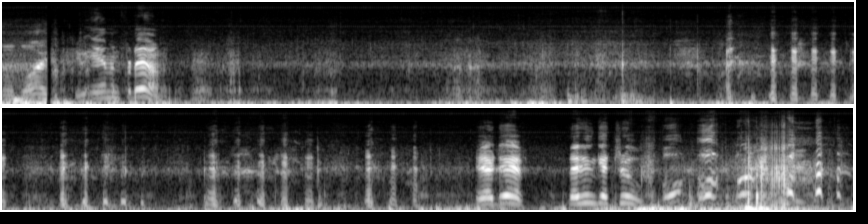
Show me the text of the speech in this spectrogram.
Oh boy. You aiming for them? Here, Dave. Let him get through. Oh, oh, oh.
